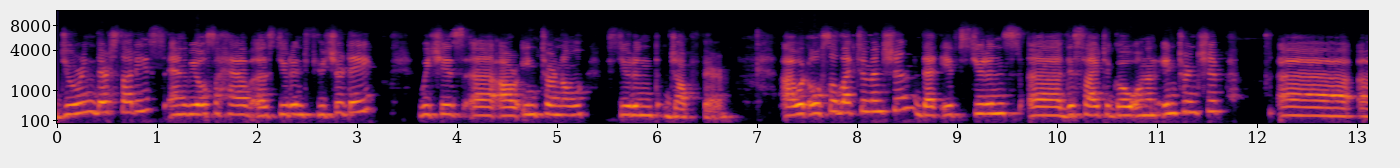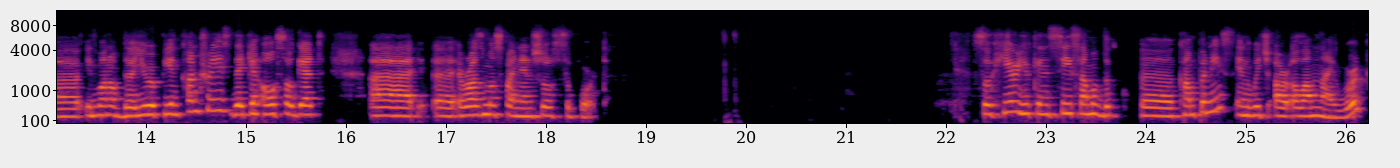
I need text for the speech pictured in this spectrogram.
during their studies. And we also have a Student Future Day, which is uh, our internal student job fair. I would also like to mention that if students uh, decide to go on an internship uh, uh, in one of the European countries, they can also get uh, Erasmus financial support. So here you can see some of the uh, companies in which our alumni work.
